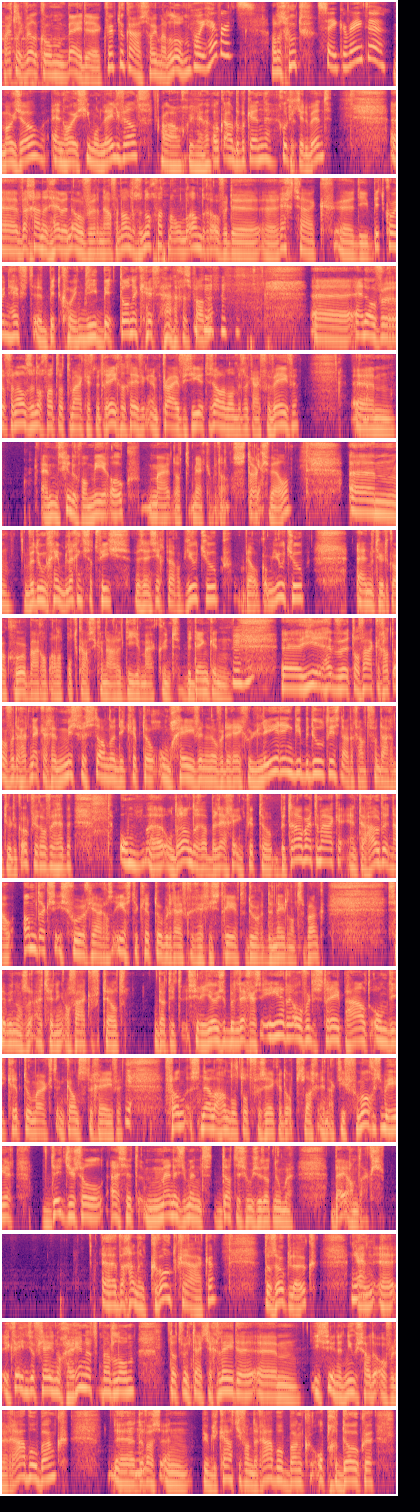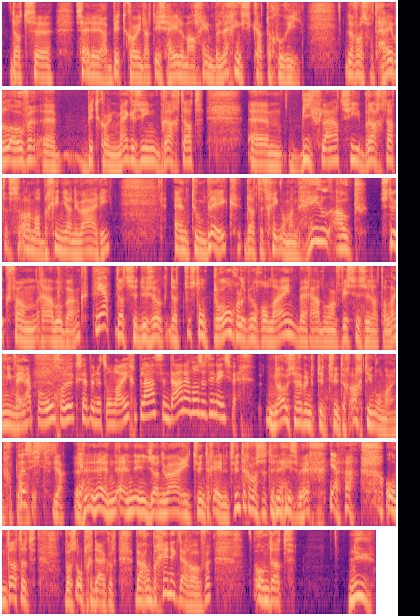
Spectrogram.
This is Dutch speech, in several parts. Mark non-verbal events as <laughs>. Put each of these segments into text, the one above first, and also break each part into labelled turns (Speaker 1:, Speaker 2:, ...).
Speaker 1: Hartelijk welkom bij de Cryptocast. Hoi Madelon.
Speaker 2: Hoi Herbert.
Speaker 1: Alles goed?
Speaker 2: Zeker weten.
Speaker 1: Mooi zo. En hoi Simon Lelyveld.
Speaker 3: Hallo, goedemiddag.
Speaker 1: Ook oude bekende. Goed dat je er bent. Uh, we gaan het hebben over nou, van alles en nog wat. Maar onder andere over de uh, rechtszaak uh, die Bitcoin heeft... Bitcoin, die BitTonic heeft aangespannen. <laughs> en over van alles en nog wat wat te maken heeft met regelgeving en privacy. Het is allemaal met elkaar verweven. Um, en misschien nog wel meer ook, maar dat merken we dan straks ja. wel. Um, we doen geen beleggingsadvies. We zijn zichtbaar op YouTube. Welkom YouTube. En natuurlijk ook hoorbaar op alle podcastkanalen die je maar kunt bedenken. Mm -hmm. uh, hier hebben we het al vaker gehad over de hardnekkige misverstanden die crypto omgeven. En over de regulering die bedoeld is. Nou, daar gaan we het vandaag natuurlijk ook weer over hebben. Om uh, onder andere beleggen in crypto betrouwbaar te maken en te houden. Nou, Amdax is vorig jaar als eerste cryptobedrijf geregistreerd door de Nederlandse Bank. Ze hebben in onze uitzending al vaker verteld dat dit serieuze beleggers eerder over de streep haalt om die cryptomarkt een kans te geven. Ja. Van snelle handel tot verzekerde opslag en actief vermogensbeheer. Digital Asset Management, dat is hoe ze dat noemen bij Amdax. Uh, we gaan een quote kraken. Dat is ook leuk. Ja. En uh, ik weet niet of jij je nog herinnert, Madelon, dat we een tijdje geleden um, iets in het nieuws hadden over de Rabobank. Uh, mm -hmm. Er was een publicatie van de Rabobank opgedoken dat ze zeiden: ja, Bitcoin dat is helemaal geen beleggingscategorie. Daar was wat heibel over. Bitcoin Magazine bracht dat. Um, Biflatie bracht dat. Dat is allemaal begin januari. En toen bleek dat het ging om een heel oud stuk van Rabobank. Ja. Dat ze dus ook, dat stond per ongeluk nog online. Bij Rabobank wisten ze dat al lang niet meer.
Speaker 2: Ja, per ongeluk. Ze hebben het online geplaatst en daarna was het ineens weg.
Speaker 1: Nou, ze hebben het in 2018 online geplaatst.
Speaker 2: Precies.
Speaker 1: Ja. ja. <laughs> En, en in januari 2021 was het ineens weg. <laughs>
Speaker 2: Ja. <laughs>
Speaker 1: Omdat het was opgeduikeld. Waarom begin ik daarover? Omdat nu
